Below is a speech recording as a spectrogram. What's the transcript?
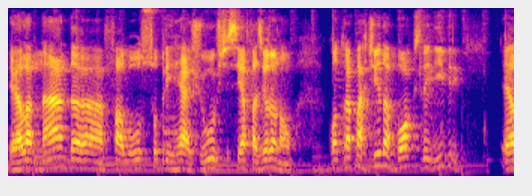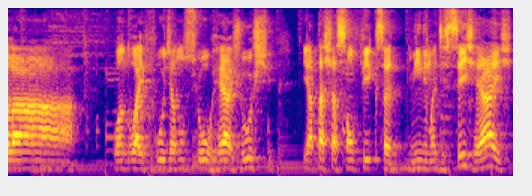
ela nada falou sobre reajuste, se ia fazer ou não. Contrapartida, a Box Delivery, ela, quando o iFood anunciou o reajuste e a taxação fixa mínima de R$ reais,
